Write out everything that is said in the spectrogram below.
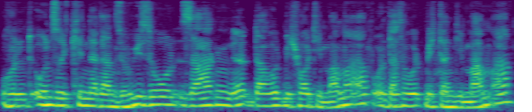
und unsere Kinder dann sowieso sagen, ne, da holt mich heute die Mama ab und das holt mich dann die Mom ab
